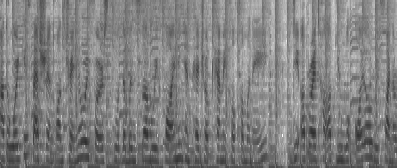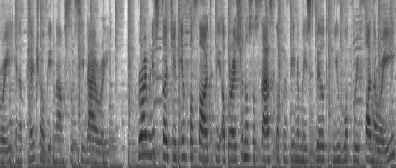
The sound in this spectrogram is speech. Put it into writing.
at a working session on January 1st with the Sơn Refining and Petrochemical Company, the operator of Dung Oil Refinery and a Petro Vietnam subsidiary. Prime Minister Chính emphasized the operational success of the Vietnamese-built Dung Quất Refinery,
